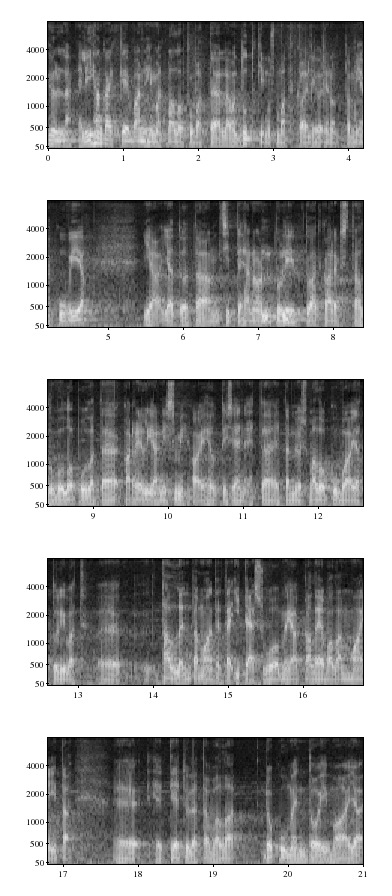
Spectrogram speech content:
Kyllä, eli ihan kaikkein vanhimmat valokuvat täällä on tutkimusmatkailijoiden ottamia kuvia. Ja, ja tuota, sittenhän on, tuli 1800-luvun lopulla tämä karelianismi aiheutti sen, että, että myös valokuvaajat tulivat ö, tallentamaan tätä Itä-Suomea, Kalevalan maita ö, tietyllä tavalla dokumentoimaan ja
